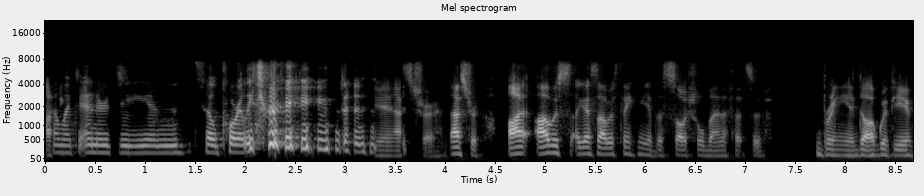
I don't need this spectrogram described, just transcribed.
I- so much energy and so poorly trained. And Yeah, that's true. That's true. I, I was, I guess, I was thinking of the social benefits of bringing a dog with you,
